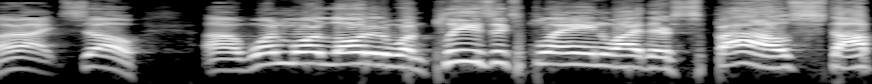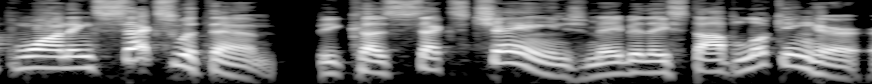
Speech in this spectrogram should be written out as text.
All right, so uh, one more loaded one. Please explain why their spouse stopped wanting sex with them because sex changed. Maybe they stopped looking her.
